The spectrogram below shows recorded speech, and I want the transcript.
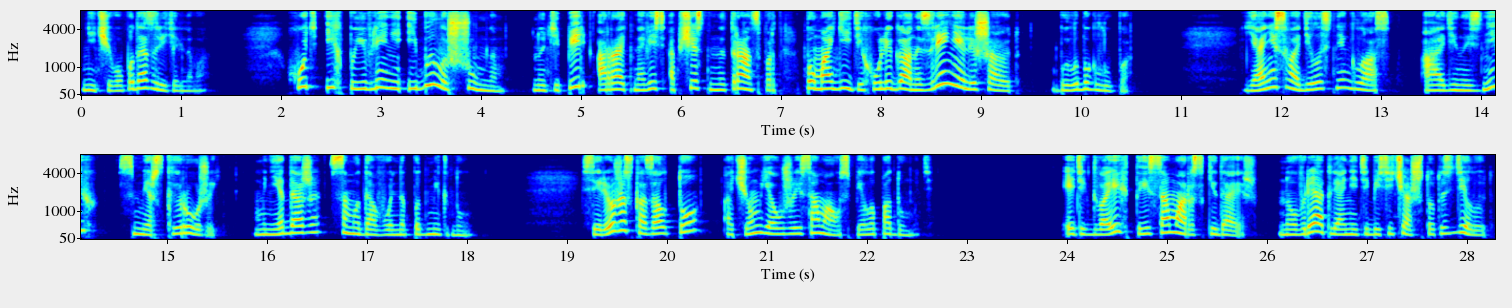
ничего подозрительного. Хоть их появление и было шумным, но теперь орать на весь общественный транспорт «помогите, хулиганы зрения лишают» было бы глупо. Я не сводила с них глаз, а один из них с мерзкой рожей мне даже самодовольно подмигнул. Сережа сказал то, о чем я уже и сама успела подумать. Этих двоих ты и сама раскидаешь, но вряд ли они тебе сейчас что-то сделают.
